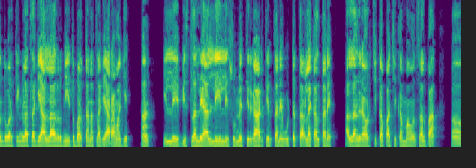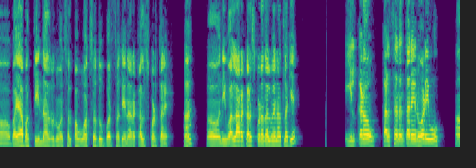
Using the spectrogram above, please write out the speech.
ಒಂದುವರೆ ತಿಂಗಳ ಅತ್ಲಾಗಿ ಅಲ್ಲಾದ್ರೂ ನೀತು ಬರ್ತಾನ ಅತ್ಲಾಗಿ ಆರಾಮಾಗಿ ಹಾ ಇಲ್ಲಿ ಬಿಸ್ಲಲ್ಲಿ, ಅಲ್ಲಿ ಇಲ್ಲಿ ಸುಮ್ನೆ ತಿರ್ಗಾಡ್ತಿರ್ತಾನೆ, ಊಟ ತರಲೆ ಕಲ್ತಾನೆ. ಅಲ್ಲಂದ್ರೆ ಅವ್ರ ಚಿಕ್ಕಪ್ಪ ಚಿಕ್ಕಮ್ಮ ಒಂದ್ ಸ್ವಲ್ಪ ಭಯಭಕ್ತಿಯಿಂದ ಭಯ ಭಕ್ತಿಯಿಂದ ಆದ್ರೂ ಒಂದ್ ಸ್ವಲ್ಪ ಓದ್ಸೋದು, ಬರ್ಸೋದು ಏನಾರ ಕಲ್ಸ್ಕೊಡ್ತಾರೆ ಹಾ ನೀವ್ ಅಲ್ಲಾರ ಕಳ್ಸ್ಕೊಡೋದಲ್ವೇನ ಅತ್ಲಾಗಿ? ಇಲ್ ಕಣವ್ ಕಳ್ಸನಂತಾನೆ ನೋಡಿವು ಆ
